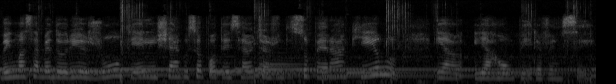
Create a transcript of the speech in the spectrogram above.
vem uma sabedoria junto e ele enxerga o seu potencial e te ajuda a superar aquilo e a, e a romper e a vencer.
